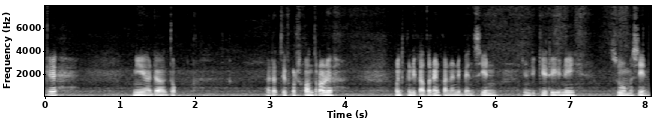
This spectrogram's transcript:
Oke ini ada untuk adaptive cruise control ya. Untuk indikator yang kanan ini bensin yang di kiri ini suhu mesin.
